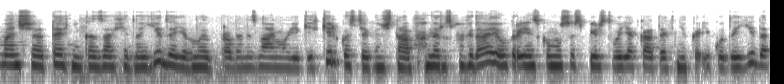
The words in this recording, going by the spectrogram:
менше техніка західна їде. Ми правда не знаємо, в яких кількостях генштаб не розповідає українському суспільству, яка техніка і куди їде.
